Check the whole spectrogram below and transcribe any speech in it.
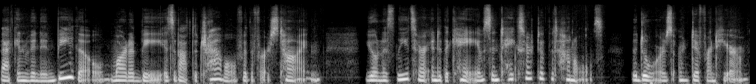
Back in Winden B, though, Marta B is about to travel for the first time. Jonas leads her into the caves and takes her to the tunnels. The doors are different here.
